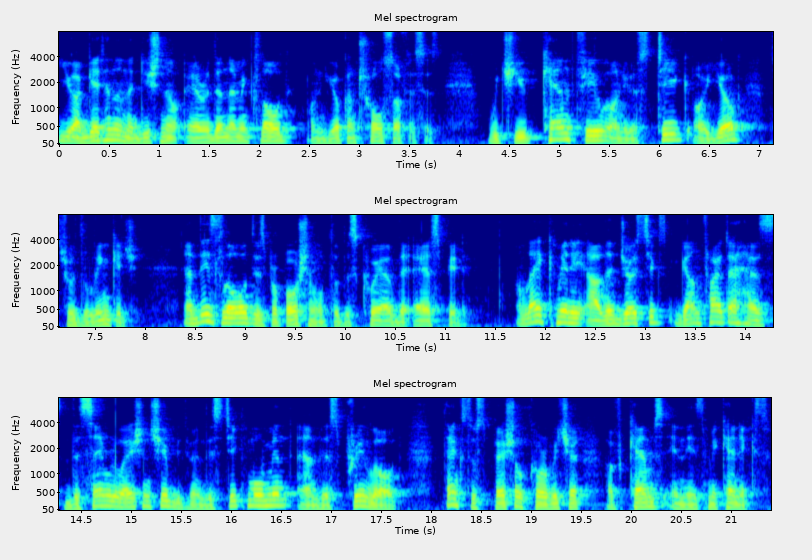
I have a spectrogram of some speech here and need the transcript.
You are getting an additional aerodynamic load on your control surfaces, which you can feel on your stick or yoke through the linkage. And this load is proportional to the square of the airspeed. Unlike many other joysticks, Gunfighter has the same relationship between the stick movement and the spring load, thanks to special curvature of cams in its mechanics.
